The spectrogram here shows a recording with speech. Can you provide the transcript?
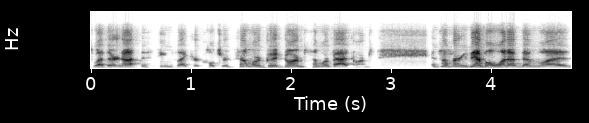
whether or not this seems like your culture. Some were good norms, some were bad norms. And so for example, one of them was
